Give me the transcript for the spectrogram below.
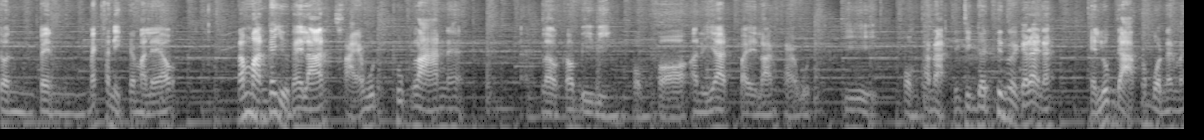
จนเป็นแมคานิกกันมาแล้ว น้ำมันก็อยู่ในร้านขายอาวุธทุกร้านนะฮะเราก็บีวิงผมขออนุญาตไปร้านขายอาวุธที่ผมถนัดจริง ๆ เดินขึ้นไปก็ได้นะ เห็นรูปดาบข้างบนนั้นไหม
